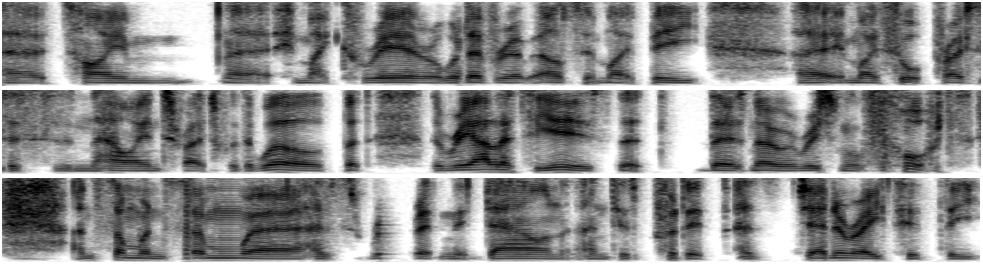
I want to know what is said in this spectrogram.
uh, time uh, in my career or whatever else it might be uh, in my thought processes and how I interact with the world. But the reality is that there's no original thoughts, and someone somewhere has written it down and just put it has generated the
